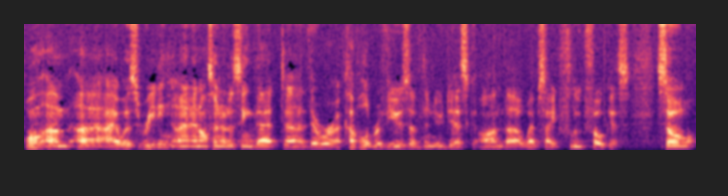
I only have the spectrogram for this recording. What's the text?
Well, um, uh, I was reading uh, and also noticing that uh, there were a couple of reviews of the new disc on the website Flute Focus. So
